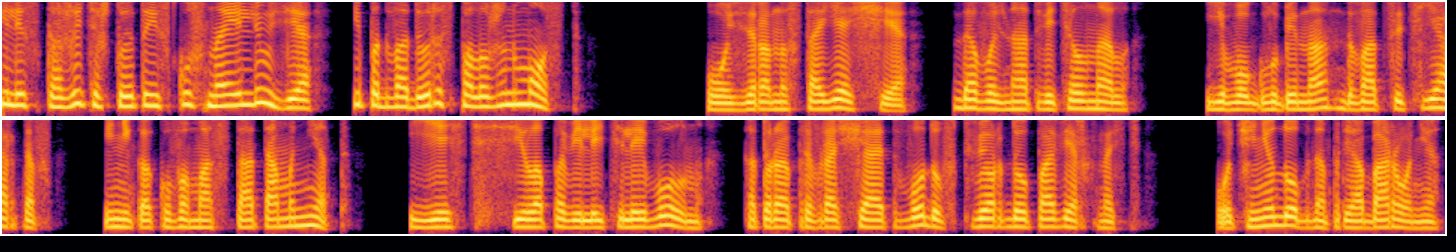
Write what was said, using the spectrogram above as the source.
«Или скажите, что это искусная иллюзия, и под водой расположен мост». «Озеро настоящее», — довольно ответил Нел. «Его глубина 20 ярдов, и никакого моста там нет. Есть сила повелителей волн, которая превращает воду в твердую поверхность. Очень удобно при обороне.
